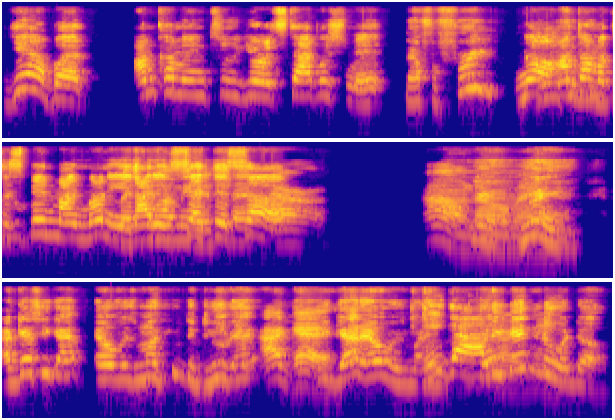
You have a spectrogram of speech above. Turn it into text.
yeah, but I'm coming to your establishment. Now for free. No, I'm talking about to spend my money, But and I didn't set this shut up. down? I don't know, Yeah, you man. I guess he got Elvis money to do that. I guess He got Elvis money. He got but he didn't do it though.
